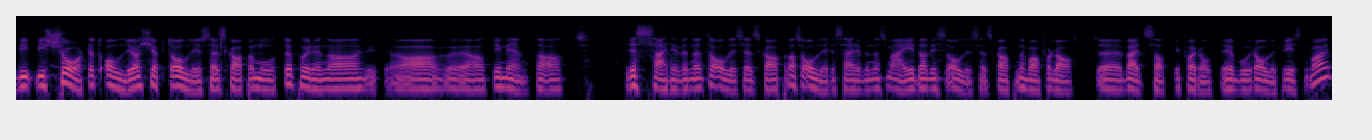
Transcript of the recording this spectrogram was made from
vi, vi shortet olje og kjøpte oljeselskapet mot det pga. at vi mente at reservene til oljeselskapene, altså oljereservene som er eid av disse oljeselskapene, var for lavt uh, verdsatt i forhold til hvor oljeprisen var.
